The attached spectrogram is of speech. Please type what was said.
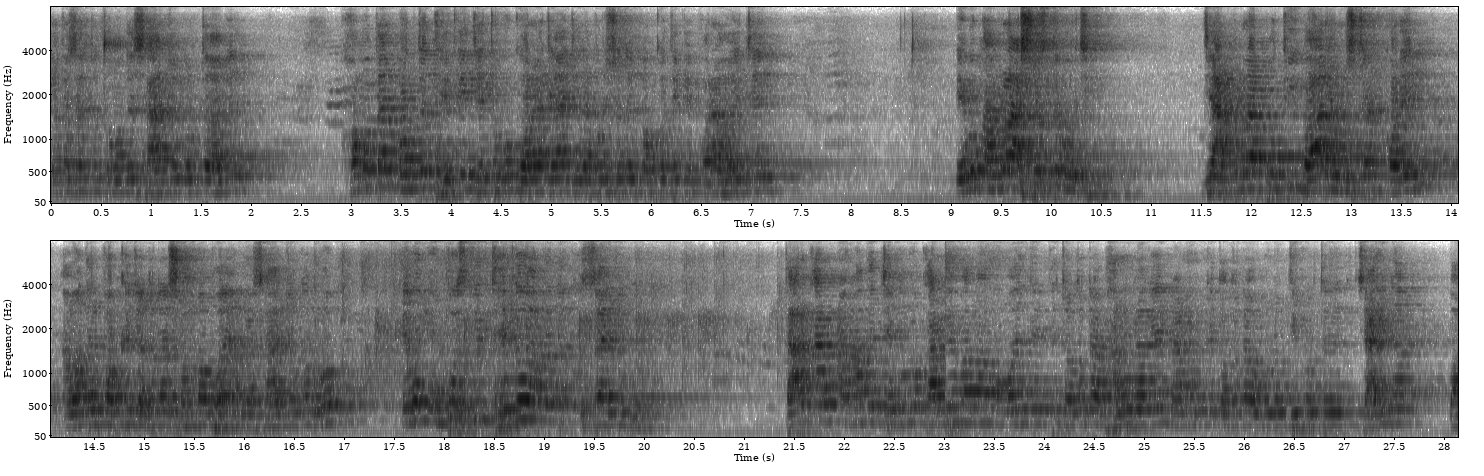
যথাসাধ্য তোমাদের সাহায্য করতে হবে। ক্ষমতার মধ্যে থেকে যেটুকু করা যায়, জেলা পরিষদের পক্ষ থেকে করা হয়েছে। এবং আমরা আশ্বস্ত করছি যে আপনারা প্রতিবার অনুষ্ঠান করেন। আমাদের পক্ষে যতটা সম্ভব হয় আমরা সাহায্য করব এবং উপস্থিত থেকেও আপনাদের উৎসাহিত করব। তার কারণ আমাদের যে কোনো কারণে বা মোবাইল দেখতে যতটা ভালো লাগে, নাটককে ততটা উপলব্ধি করতে চাই না বা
